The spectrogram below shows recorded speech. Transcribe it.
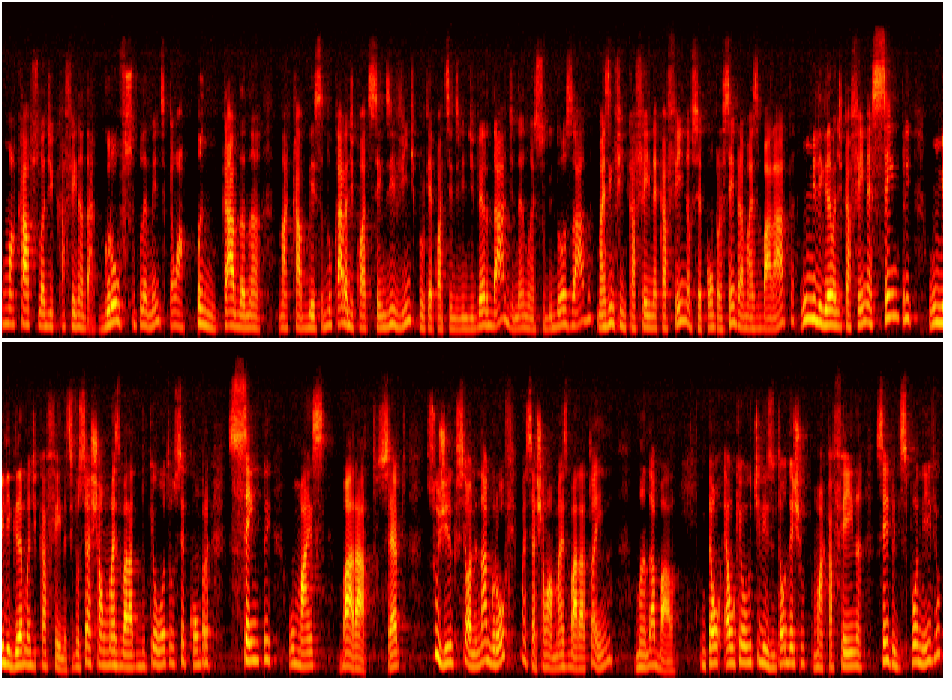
uma cápsula de cafeína da Growth Suplementos, que é uma pancada na, na cabeça do cara de 420, porque é 420 de verdade, né? não é subdosada. Mas enfim, cafeína é cafeína, você compra sempre a mais barata. Um miligrama de cafeína é sempre um miligrama de cafeína. Se você achar um mais barato do que o outro, você compra sempre o mais barato, certo? Sugiro que você olhe na Growth, mas se achar uma mais barato ainda, manda bala. Então é o que eu utilizo. Então eu deixo uma cafeína sempre disponível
